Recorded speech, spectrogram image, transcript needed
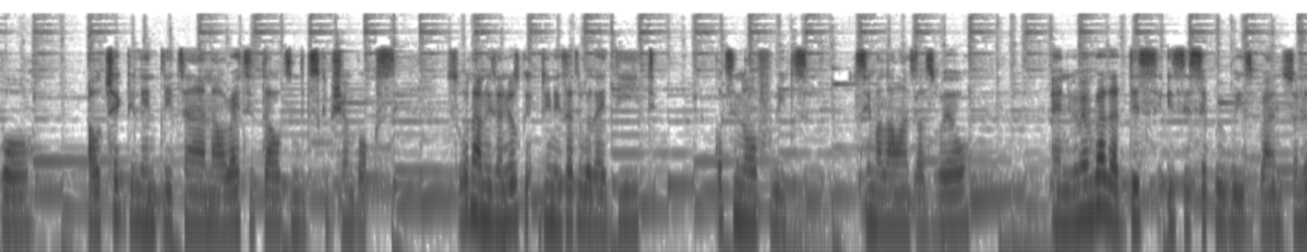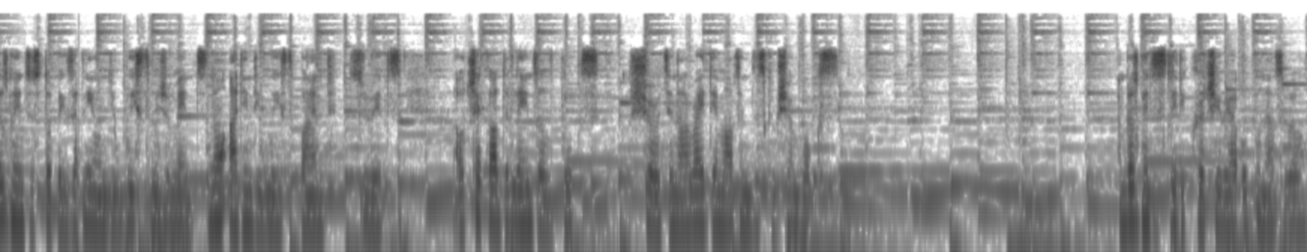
but i'll check the length later and i'll write it out in the description box. So what i'm doing is i'm just doing exactly what i did cutting off with seam allowance as well. And remember that this is a separate waistband so i'm just going to stop exactly on the waist measurement not adding the waistband to it. I'll check out the length of both shirts and i'll write them out in the description box. I'm just going to slit the crotch area open as well.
